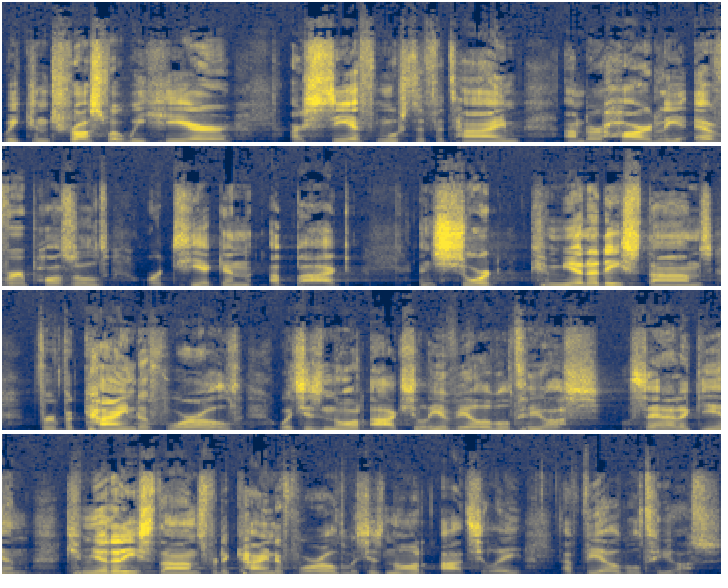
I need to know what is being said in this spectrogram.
We can trust what we hear, are safe most of the time, and are hardly ever puzzled or taken aback In short, community stands for the kind of world which is not actually available to us. I'll say that again. Community stands for the kind of world which is not actually available to us.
